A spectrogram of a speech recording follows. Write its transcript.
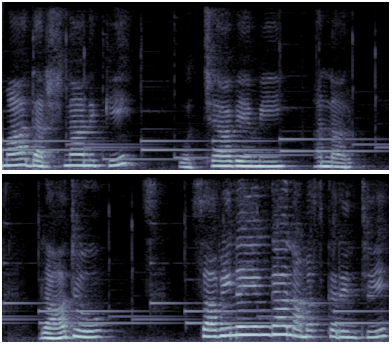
మా దర్శనానికి వచ్చావేమి అన్నారు. రాజు సవినయంగా నమస్కరించి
